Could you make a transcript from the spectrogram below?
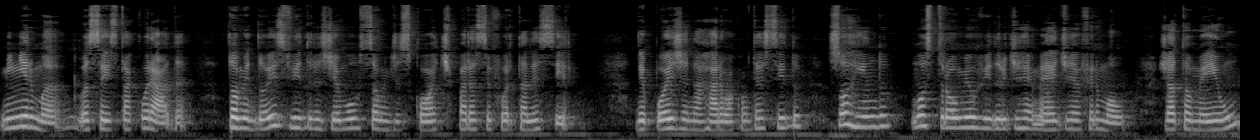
Minha irmã, você está curada. Tome dois vidros de emulsão de Scott para se fortalecer. Depois de narrar o acontecido, sorrindo, mostrou-me o vidro de remédio e afirmou: Já tomei um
